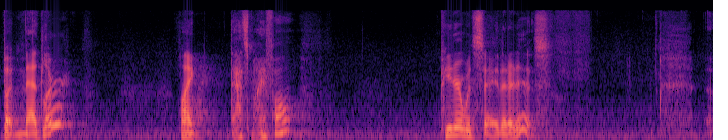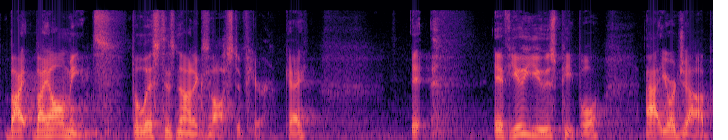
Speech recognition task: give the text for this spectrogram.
But meddler? Like, that's my fault? Peter would say that it is. By, by all means, the list is not exhaustive here, okay? It, if you use people at your job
